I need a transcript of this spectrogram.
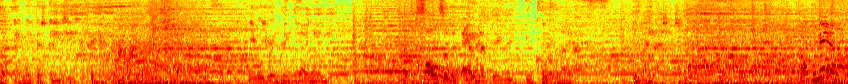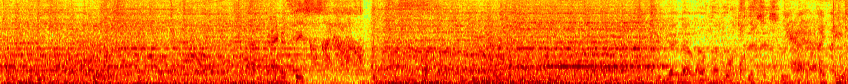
Let me make this easy for you. You will bring me what I need. Like the souls of the damned? Everything you call life will end. Ultimatum. Dynasty. This. We have ideal.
